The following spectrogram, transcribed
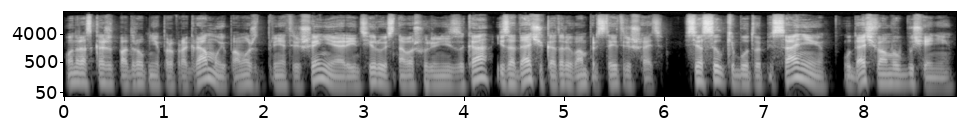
Он расскажет подробнее про программу и поможет принять решение, ориентируясь на ваш уровень языка и задачи, которые вам предстоит решать. Все ссылки будут в описании. Удачи вам в обучении.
